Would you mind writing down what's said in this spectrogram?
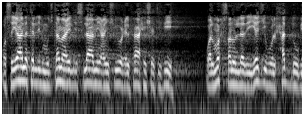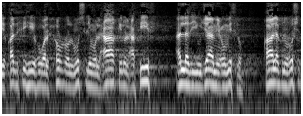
وصيانة للمجتمع الإسلامي عن شيوع الفاحشة فيه والمحصن الذي يجب الحد بقذفه هو الحر المسلم العاقل العفيف الذي يجامع مثله. قال ابن رشد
